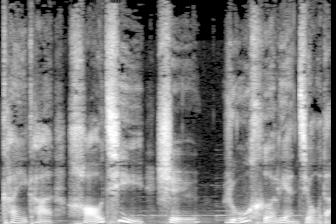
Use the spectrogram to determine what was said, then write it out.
看一看豪气是如何练就的。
